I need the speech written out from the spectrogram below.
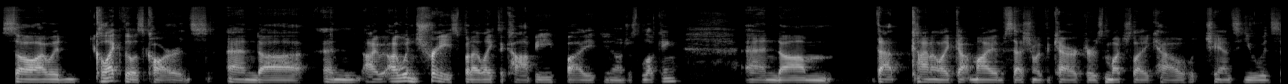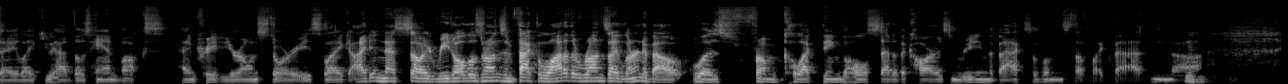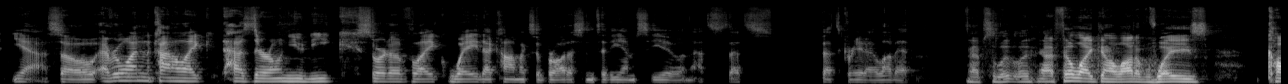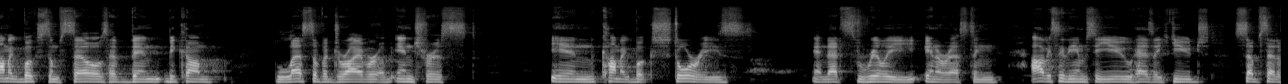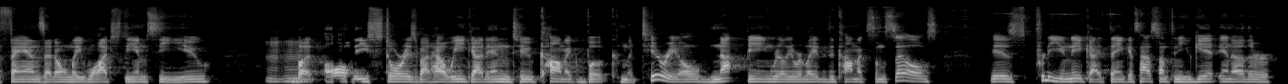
so I would collect those cards and uh, and I, I wouldn't trace, but I like to copy by you know just looking, and um, that kind of like got my obsession with the characters, much like how Chance you would say like you had those handbooks and created your own stories. Like I didn't necessarily read all those runs. In fact, a lot of the runs I learned about was from collecting the whole set of the cards and reading the backs of them and stuff like that. And uh, mm-hmm. yeah, so everyone kind of like has their own unique sort of like way that comics have brought us into the MCU, and that's that's that's great. I love it. Absolutely, I feel like in a lot of ways, comic books themselves have been become less of a driver of interest in comic book stories, and that's really interesting. Obviously, the MCU has a huge subset of fans that only watch the MCU. Mm-hmm. But all these stories about how we got into comic book material not being really related to comics themselves is pretty unique, I think. It's not something you get in other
